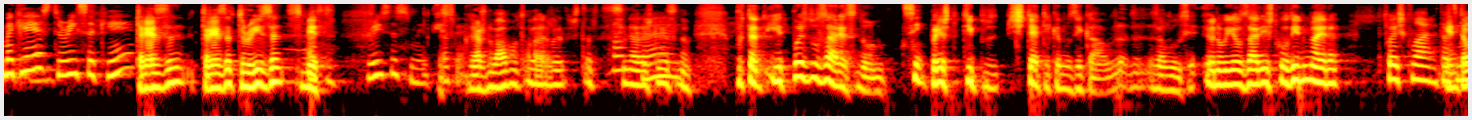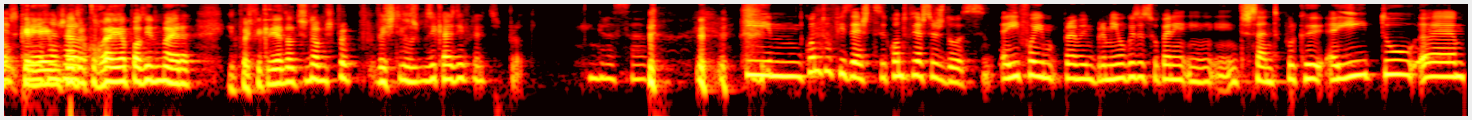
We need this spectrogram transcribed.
Como é que é? Teresa quê? Teresa, Teresa, Teresa Smith. Teresa Smith. E se pegares no álbum, estão lá as letras assinadas com Ok. esse nome. Portanto, e depois de usar esse nome Sim. para este tipo de estética musical da, da- Lúcia, eu não ia usar isto com o Dino Meira. Pois, claro. Então, Então, criei um Pedro outro. Correia para o Dino Meira. E depois fui criando outros nomes para, para estilos musicais diferentes. Pronto. Que engraçado. e hum, quando tu fizeste, quando tu fizeste as doce, aí foi para mim, para mim uma coisa super in- in- interessante, porque aí tu hum,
